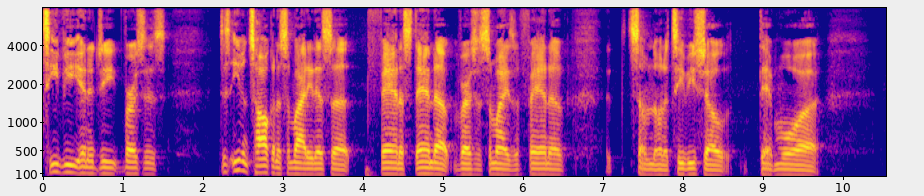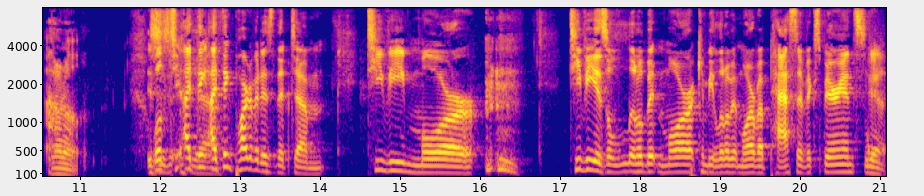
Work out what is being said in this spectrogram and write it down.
TV energy versus just even talking to somebody that's a fan of stand up versus somebody that's a fan of something on a TV show. They're more, I don't know. It's Well, just- t- I think I think part of it is that um, TV more TV is a little bit more can be a little bit more of a passive experience. Yeah.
